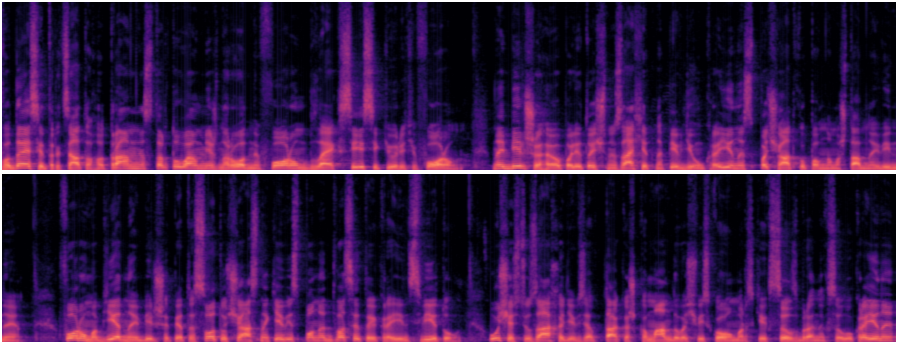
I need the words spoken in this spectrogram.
В Одесі 30 травня стартував міжнародний форум Black Sea Security Forum. Найбільший геополітичний захід на півдні України з початку повномасштабної війни. Форум об'єднує більше 500 учасників із понад 20 країн світу. Участь у заході взяв також командувач військово-морських сил збройних сил України,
